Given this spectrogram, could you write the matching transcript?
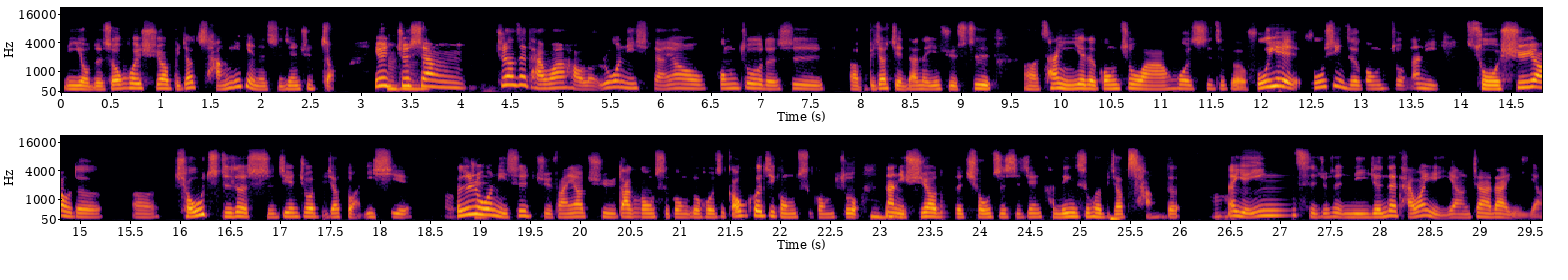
你有的时候会需要比较长一点的时间去找，因为就像。就像在台湾好了，如果你想要工作的是呃比较简单的，也许是呃餐饮业的工作啊，或者是这个服务业服务性质的工作，那你所需要的呃求职的时间就会比较短一些。可是如果你是举凡要去大公司工作或者是高科技公司工作，那你需要的求职时间肯定是会比较长的。那也因此就是你人在台湾也一样，加拿大也一样，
